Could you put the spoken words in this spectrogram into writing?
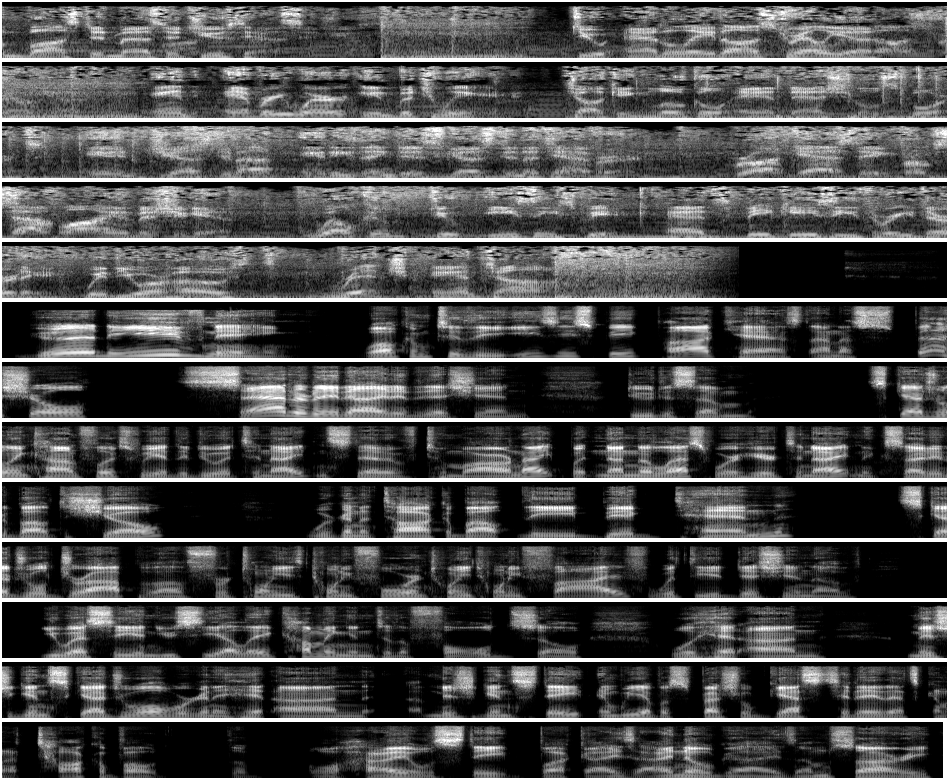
From Boston, Massachusetts to Adelaide, Australia, and everywhere in between. Talking local and national sports and just about anything discussed in a tavern. Broadcasting from South Lyon, Michigan. Welcome to Easy Speak at Speakeasy 330 with your hosts, Rich and Tom. Good evening. Welcome to the Easy Speak podcast on a special Saturday night edition. Due to some scheduling conflicts, we had to do it tonight instead of tomorrow night. But nonetheless, we're here tonight and excited about the show. We're going to talk about the Big Ten schedule drop uh, for 2024 and 2025 with the addition of USC and UCLA coming into the fold. So we'll hit on Michigan schedule. We're going to hit on uh, Michigan State, and we have a special guest today that's going to talk about Ohio State Buckeyes. I know, guys, I'm sorry,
